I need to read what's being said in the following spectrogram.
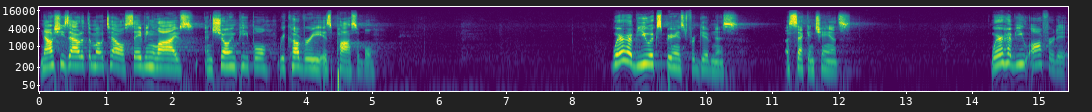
Now she's out at the motel saving lives and showing people recovery is possible. Where have you experienced forgiveness, a second chance? Where have you offered it?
